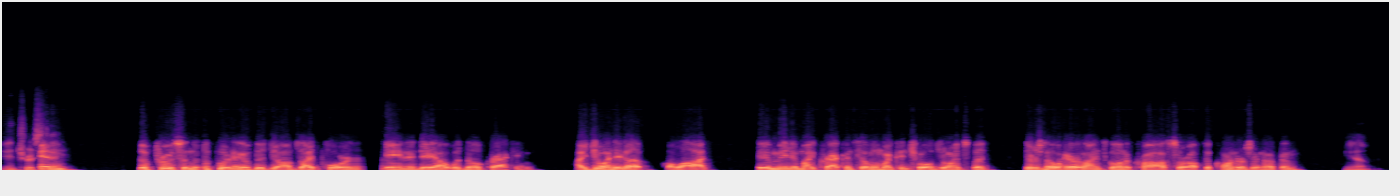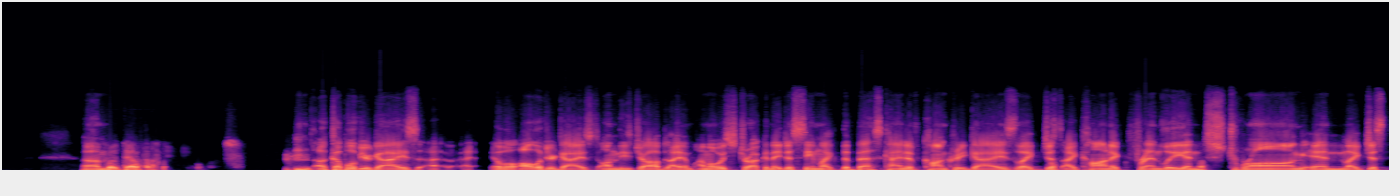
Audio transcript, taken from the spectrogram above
Interesting. And the proofs in the pudding of the jobs I pour day in and day out with no cracking. I join it up a lot. I mean, it might crack in some of my control joints, but there's no hairlines going across or off the corners or nothing. Yeah. Um, so definitely. A couple of your guys, uh, well, all of your guys on these jobs, I am, I'm always struck, and they just seem like the best kind of concrete guys, like just iconic, friendly, and strong, and like just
